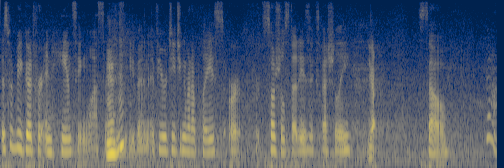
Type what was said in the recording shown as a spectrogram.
this would be good for enhancing lessons mm -hmm. even if you were teaching about a place or social studies especially. Yeah. So, yeah.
